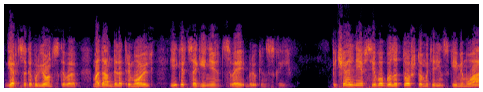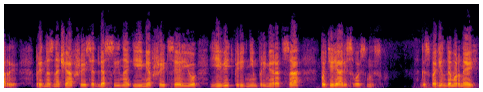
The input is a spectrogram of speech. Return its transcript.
герцога Бульонского, мадам де ла Тремойль и герцогини Цвей-Брюкенской. Печальнее всего было то, что материнские мемуары, предназначавшиеся для сына и имевшие целью явить перед ним пример отца, потеряли свой смысл. Господин де Морней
